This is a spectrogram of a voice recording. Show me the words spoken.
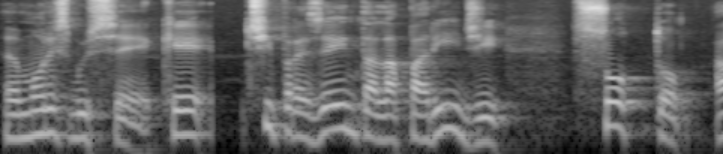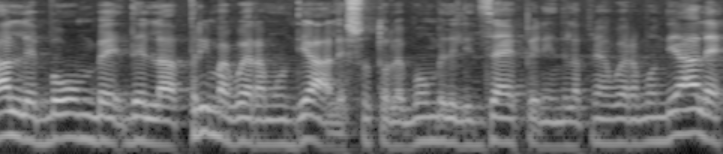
eh, Maurice Busset che ci presenta la Parigi sotto alle bombe della prima guerra mondiale, sotto le bombe degli Zeppelin della prima guerra mondiale,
